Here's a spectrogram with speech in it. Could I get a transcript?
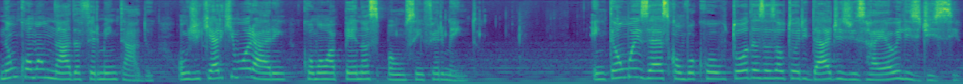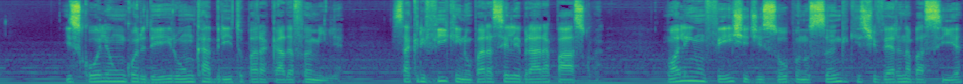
Não comam nada fermentado. Onde quer que morarem, comam apenas pão sem fermento. Então Moisés convocou todas as autoridades de Israel e lhes disse: Escolham um cordeiro ou um cabrito para cada família. Sacrifiquem-no para celebrar a Páscoa. Molhem um feixe de sopo no sangue que estiver na bacia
